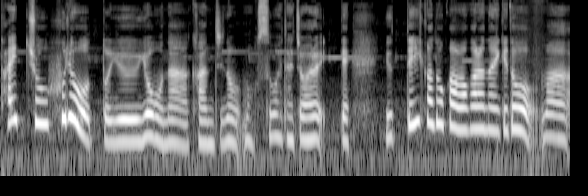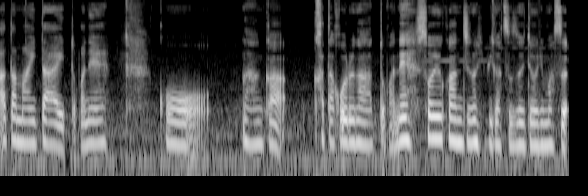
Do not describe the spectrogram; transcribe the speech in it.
体調不良というような感じのもうすごい体調悪いって言っていいかどうかはわからないけどまあ頭痛いとかねこうなんか肩こるなとかねそういう感じの日々が続いております。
